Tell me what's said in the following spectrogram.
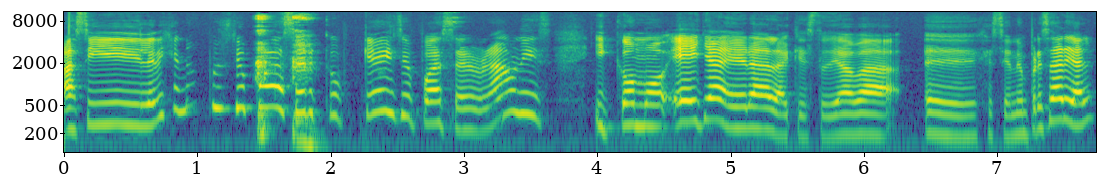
así le dije, no, pues yo puedo hacer cupcakes, yo puedo hacer brownies. Y como ella era la que estudiaba eh, gestión empresarial,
